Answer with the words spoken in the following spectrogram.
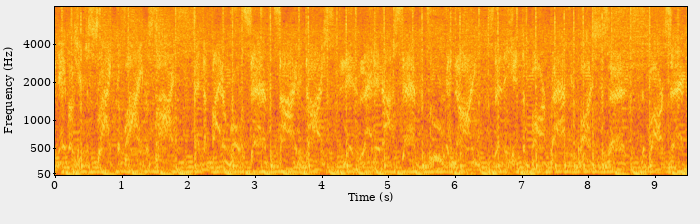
enabled him to strike the fighter's five. Then the fighter rolled a seven sided dice. And it landed on a seven, two, and nine. So then he hit the bar back and punched his head. The bard said,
